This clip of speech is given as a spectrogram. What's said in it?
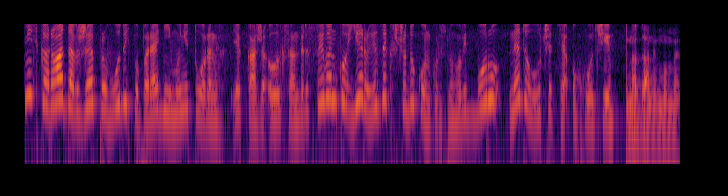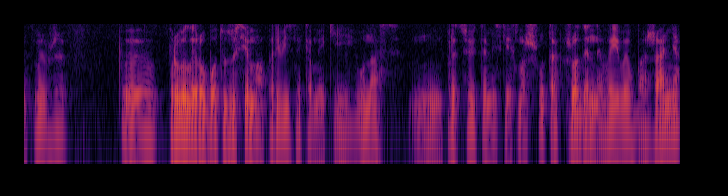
Міська рада вже проводить попередній моніторинг. Як каже Олександр Сивенко, є ризик, що до конкурсного відбору не долучаться охочі. На даний момент ми вже провели роботу з усіма перевізниками, які у нас працюють на міських маршрутах. Жоден не виявив бажання,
